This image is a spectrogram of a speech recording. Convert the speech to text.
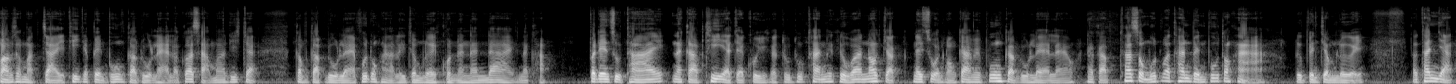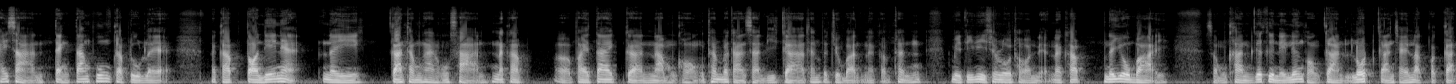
ความสมัครใจที่จะเป็นผู้กำกับดูแล แล้วก็สามารถที่จะกำกับดูแลผู้ต้องหาหรือจำเลยคนนั้นๆได้นะครับ ประเด็นสุดท้ายนะครับที่อยากจะคุยกับทุกๆท่านก็คือว่านอกจากในส่วนของการเป็นผู้กำกับดูแลแล้วนะครับถ้าสมมุติว่าท่านเป็นผู้ต้องหาหรือเป็นจำเลย แล้วท่านอยากให้ศาลแต่งตั้งผู้กำกับดูแลนะครับตอนนี้เนี่ยในการทำงานของศาลนะครับภายใต้การนำของท่านประธานศาลฎีกา ท่านปัจจุบันนะครับท่านเมธินีชโลธรเนี่ยนะครับนโยบายสำคัญก็คือในเรื่องของการลดการใช้หลักประกัน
